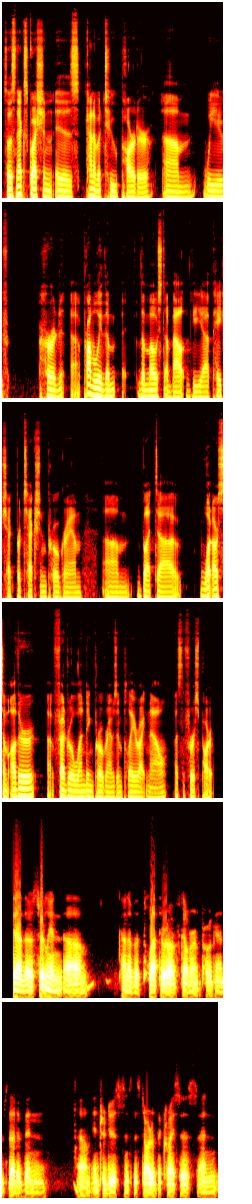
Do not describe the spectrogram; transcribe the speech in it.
So, this next question is kind of a two parter. Um, we've heard uh, probably the the most about the uh, Paycheck Protection Program, um, but uh, what are some other uh, federal lending programs in play right now? That's the first part. Yeah, there's certainly an, um, kind of a plethora of government programs that have been um, introduced since the start of the crisis. And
